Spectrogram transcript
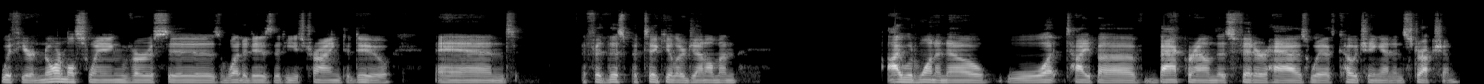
with your normal swing versus what it is that he's trying to do. And for this particular gentleman, I would want to know what type of background this fitter has with coaching and instruction.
